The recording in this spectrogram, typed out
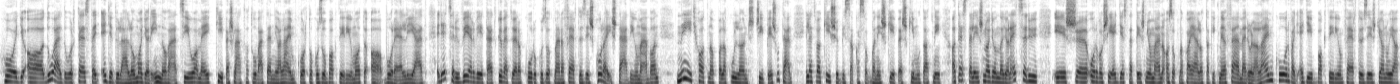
hogy a Dualdur teszt egy egyedülálló magyar innováció, amely képes láthatóvá tenni a Lyme-kort okozó baktériumot, a borelliát. Egy egyszerű vérvételt követően a kór okozott már a fertőzés korai stádiumában, 4-6 nappal a kullancs csípés után, illetve a későbbi szakaszokban is képes kimutatni. A tesztelés nagyon-nagyon egyszerű, és orvosi egyeztetés nyomán azoknak ajánlott, akiknél felmerül a Lyme-kór vagy egyéb baktériumfertőzés gyanúja,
